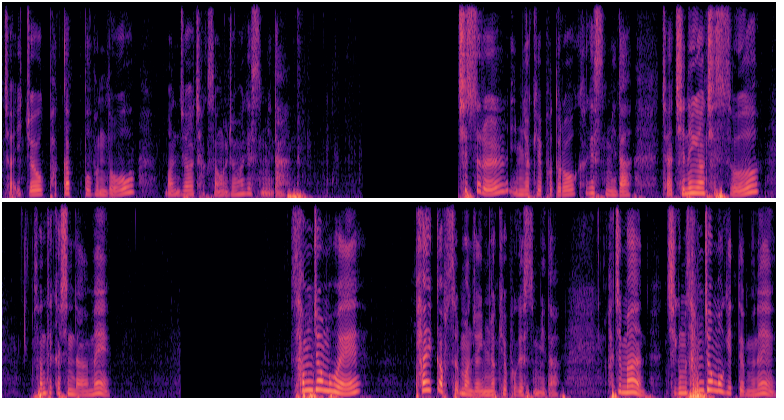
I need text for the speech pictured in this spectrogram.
자 이쪽 바깥 부분도 먼저 작성을 좀 하겠습니다. 치수를 입력해 보도록 하겠습니다. 자 지능형 치수 선택하신 다음에 3.5의 파이 값을 먼저 입력해 보겠습니다. 하지만 지금 3.5기 때문에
